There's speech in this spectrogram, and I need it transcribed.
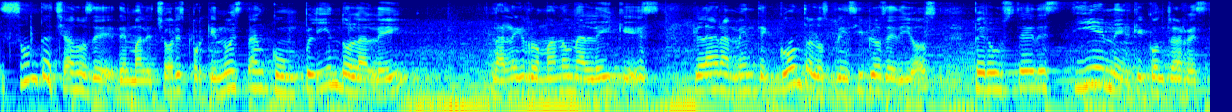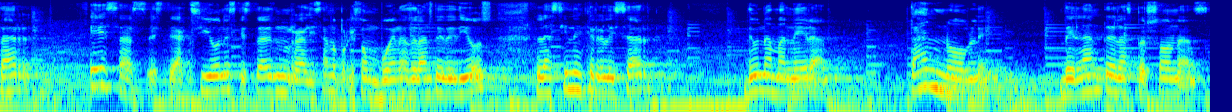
son tachados de, de malhechores porque no están cumpliendo la ley la ley romana, una ley que es claramente contra los principios de Dios, pero ustedes tienen que contrarrestar esas este, acciones que están realizando porque son buenas delante de Dios, las tienen que realizar de una manera tan noble delante de las personas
